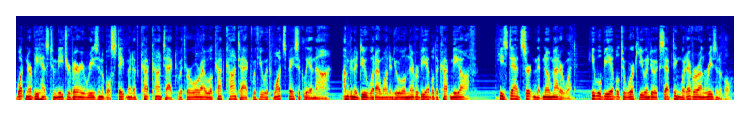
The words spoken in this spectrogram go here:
What nerve he has to meet your very reasonable statement of cut contact with her or I will cut contact with you with what's basically a nah, I'm gonna do what I want and you will never be able to cut me off. He's dead certain that no matter what, he will be able to work you into accepting whatever unreasonable,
